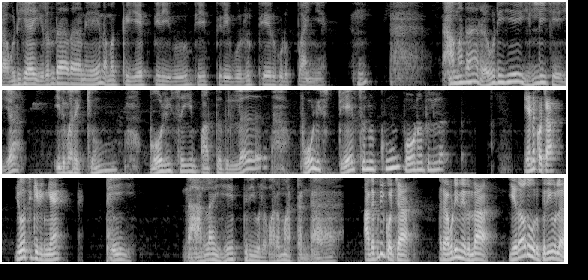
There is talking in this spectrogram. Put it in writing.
ரவுடியாக இருந்தால் தானே நமக்கு ஏ பிரிவு பி பிரிவுன்னு பேர் கொடுப்பாங்க. நாம தான் ரவுடியே இல்லையே ஐயா இதுவரைக்கும் போலீஸையும் பார்த்ததில்ல போலீஸ் ஸ்டேஷனுக்கும் போனதில்லை. என்ன கொச்சா? யோசிக்கிறீங்க? டேய் நான்லாம் ஏ பிரிவில் வரமாட்டேன்டா. அது எப்படி கொச்சா? ரவுடின்னு இருந்தால் ஏதாவது ஒரு பிரிவில்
